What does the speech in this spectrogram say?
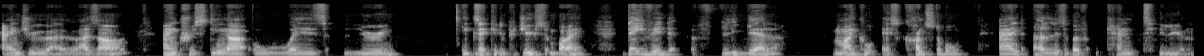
Andrew Lazar and Christina Weiss Lurie. Executive produced by David Fliegel, Michael S. Constable, and Elizabeth Cantillon.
